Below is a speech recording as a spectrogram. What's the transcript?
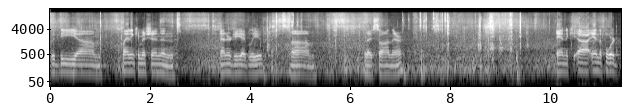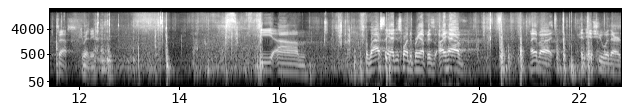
with the um, Planning Commission and Energy, I believe, um, that I saw in there. And the, uh, and the Ford Fest Committee. The, um, the last thing I just wanted to bring up is I have, I have a, an issue with our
